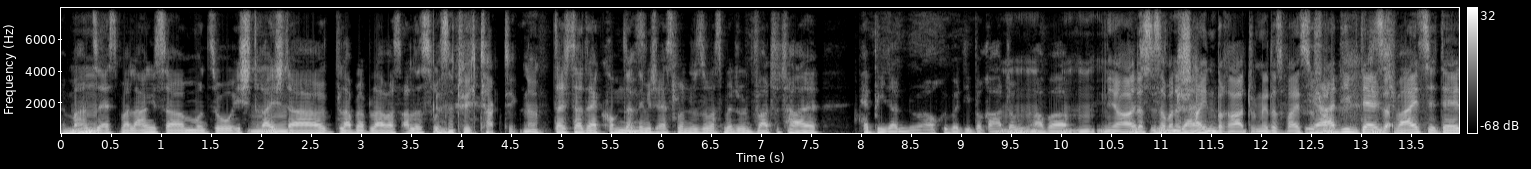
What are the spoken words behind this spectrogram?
Machen Mhm. Sie erst mal langsam und so, ich streich Mhm. da, bla bla bla, was alles. Das ist natürlich Taktik, ne? da ich dachte, ja komm, dann Das- nehme ich erstmal nur sowas mit und war total happy dann auch über die Beratung. Mhm. Aber Mhm. Ja, das ist aber eine kleinen- Scheinberatung, ne? Das weißt du ja, schon. die, der, ich weiß, der,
